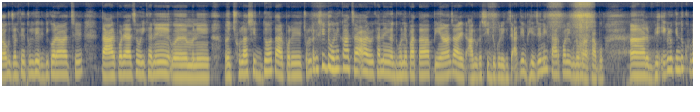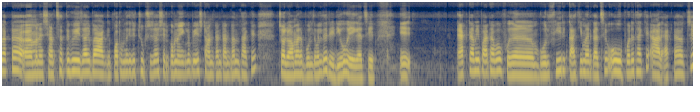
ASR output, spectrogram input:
টক জল, তেঁতুল দিয়ে রেডি করা আছে। তারপরে আছে ওইখানে মানে ছোলা সিদ্ধ, তারপরে ছোলাটাকে সিদ্ধ করি কাঁচা, আর ওইখানে ধনে পাতা, পেঁয়াজ, আর আলুটা সিদ্ধ করে রেখেছি। আগে ভেজে নিই, তারপরে এগুলো মাখাবো। আর এগুলো কিন্তু খুব একটা মানে স্যাঁতস্যাঁতে হয়ে যায় বা আগে প্রথম থেকে যে চুপসে যায় সেরকম না, এগুলো বেশ টান টান টান টান থাকে। চলো আমার বলতে বলতে রেডিও হয়ে গেছে। এ একটা আমি পাঠাবো বরফির কাকিমার কাছে ও উপরে থাকে আর একটা হচ্ছে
